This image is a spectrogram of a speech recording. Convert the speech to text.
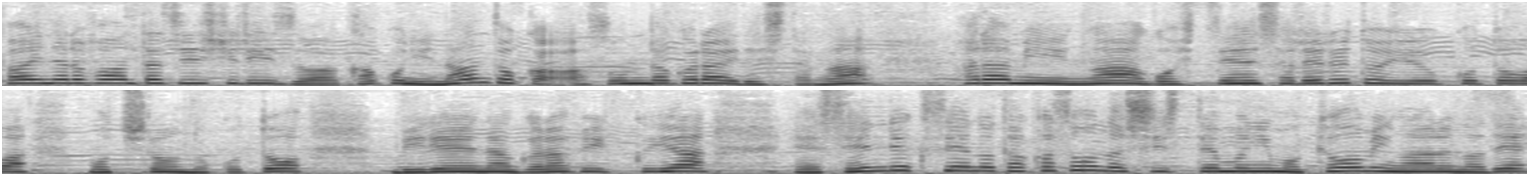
ファイナルファンタジーシリーズは過去に何度か遊んだぐらいでしたがハラミーがご出演されるということはもちろんのこと美麗なグラフィックや、えー戦略性の高そうなシステムにも興味があるので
